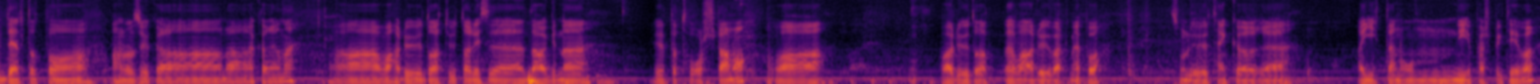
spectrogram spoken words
deltatt på Arendalsuka da, Karianne? Hva, hva, har du dratt ut av disse dagene på torsdag nå? Hva, hva, har dratt, hva, har du vært med på som du tenker uh, har gitt deg noen nye perspektiver?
